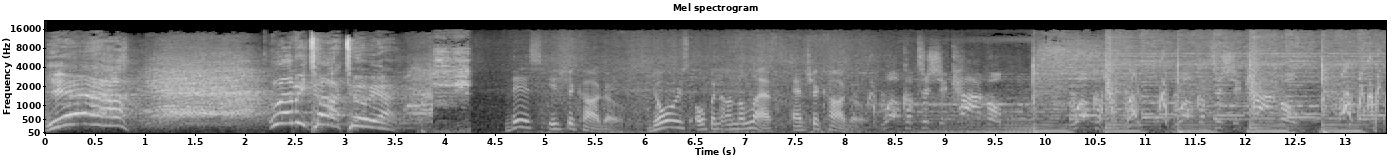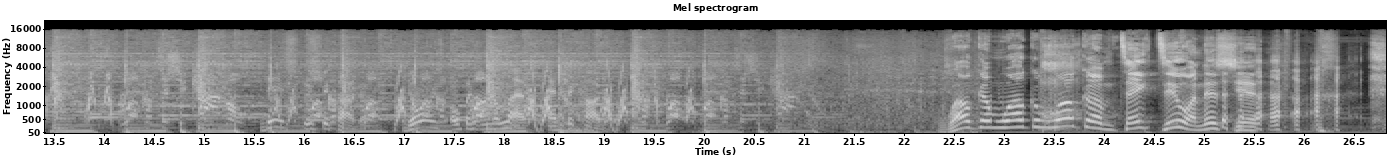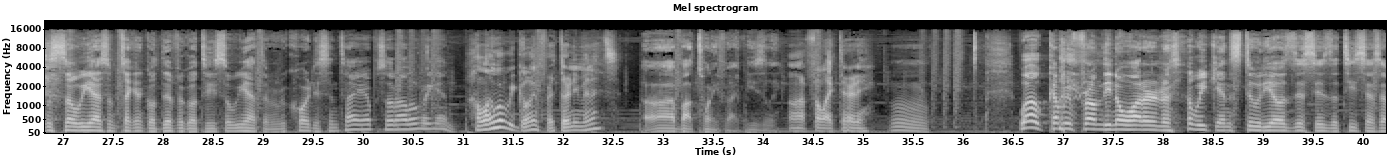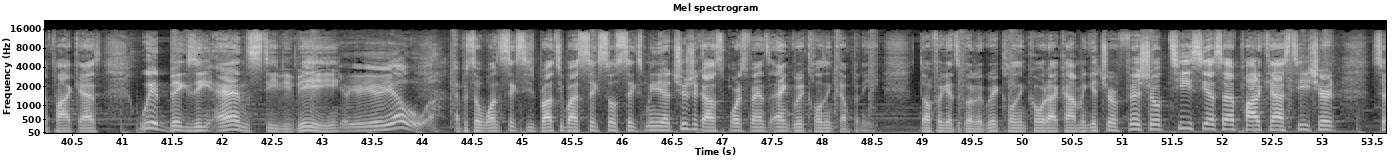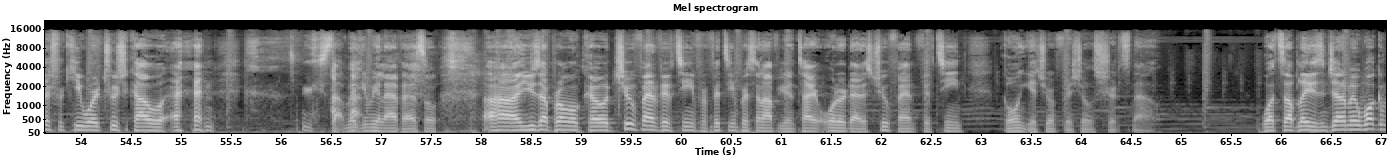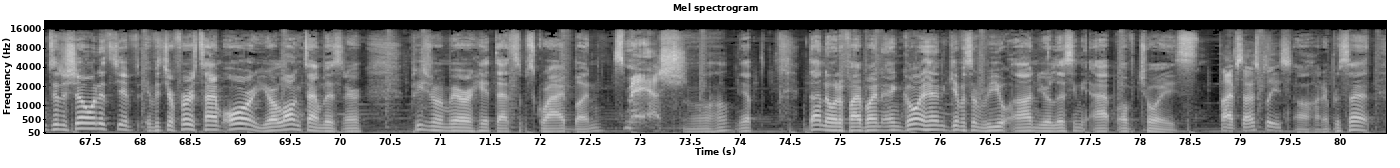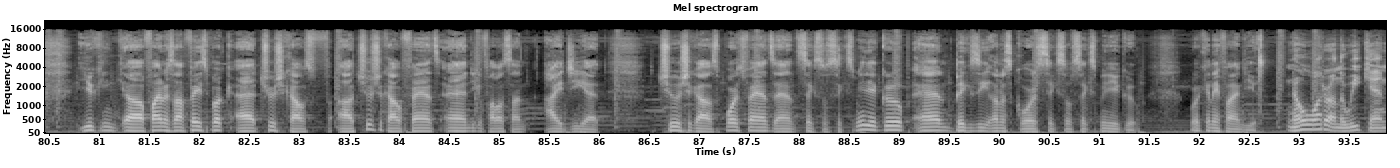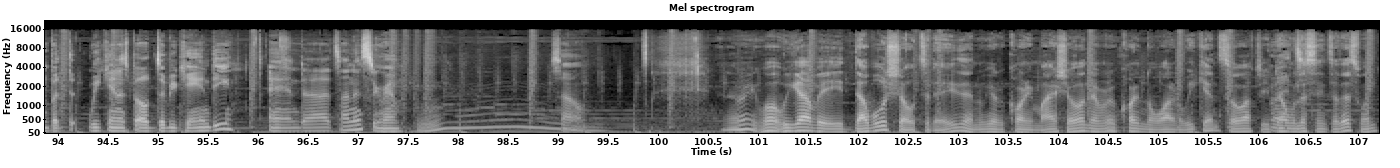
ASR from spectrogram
Yeah? Let me talk to you. This is Chicago. Doors open on the left at Chicago. Welcome to Chicago. Welcome, welcome to Chicago. Welcome to Chicago. This is Chicago. Doors open on the left at Chicago. Welcome to Chicago. Welcome, welcome, welcome. Take two on this shit. so we had some technical difficulties, so we have to record this entire episode all over again. How long were we going for? 30 minutes? Uh, about 25 easily. Oh, I felt like 30. Well, coming from the No Water in the Weekend studios, this is the TCSF podcast with Big Z and Stevie B. Yo, yo, yo, yo. Episode 160 is brought to you by 606 Media, True Chicago sports fans, and Grit Clothing Company. Don't forget to go to gritclothingco.com and get your official TCSF podcast t shirt. Search for keyword True Chicago and stop making me laugh, asshole. Uh, use that promo code TrueFan15 for 15% off your entire order. That is TrueFan15. Go and get your official shirts now. What's up, ladies and gentlemen? Welcome to the show. And it's if, if it's your first time or you're a long time listener, please remember hit that subscribe button. Smash. Uh-huh. Yep. That notify button and go ahead and give us a review on your listening app of choice. Five stars, please. 100%. You can uh, find us on Facebook at True Chicago, uh, True Chicago Fans, and you can follow us on IG at True Chicago Sports Fans and 606 Media Group and Big Z underscore 606 Media Group. Where can they find you? No water on the weekend, but the weekend is spelled W K N D, and uh, it's on Instagram. So, All right. Well, we have a double show today, and we're recording my show, and then we're recording the Water on the weekend. So after you're done with listening to this one,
